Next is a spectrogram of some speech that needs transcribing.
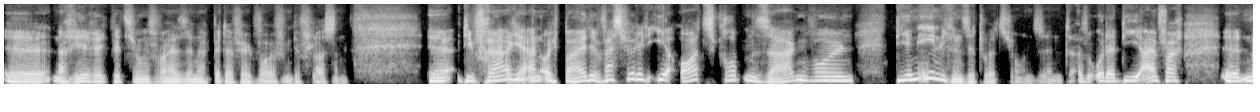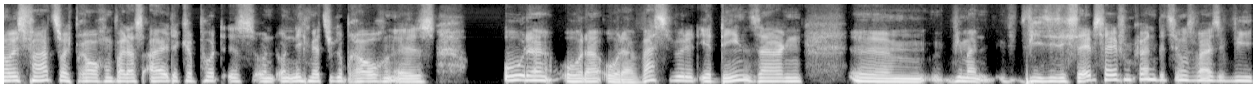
äh, nach Rerek beziehungsweise nach Bitterfeld-Wolfen geflossen. Äh, die Frage an euch beide, was würdet ihr Ortsgruppen sagen wollen, die in ähnlichen Situationen sind? Also oder die einfach äh, neues Fahrzeug brauchen, weil das alte kaputt ist und, und nicht mehr zu gebrauchen ist oder, oder, oder. Was würdet ihr denen sagen, ähm, wie man, wie sie sich selbst helfen können, beziehungsweise wie,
